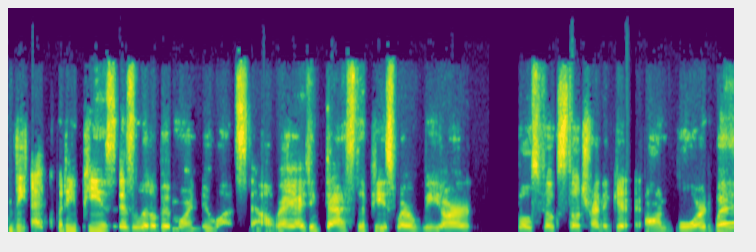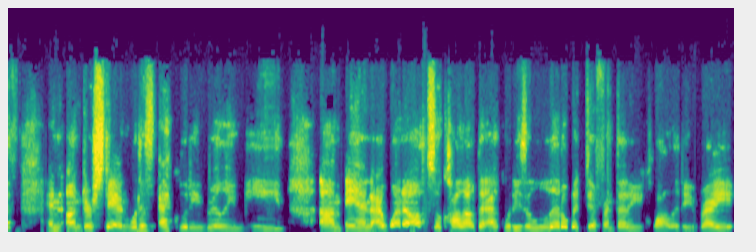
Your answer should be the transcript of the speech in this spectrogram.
The equity piece is a little bit more nuanced now, right? I think that's the piece where we are most folks still trying to get on board with and understand what does equity really mean um, and i want to also call out that equity is a little bit different than equality right?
